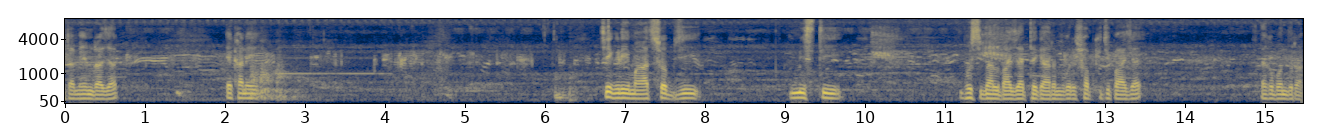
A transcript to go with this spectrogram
এটা মেন বাজার। এখানে চিংড়ি, মাছ, সবজি, মিষ্টি ভুসিমাল বাজার থেকে আরম্ভ করে সব কিছু পাওয়া যায়। দেখো বন্ধুরা,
